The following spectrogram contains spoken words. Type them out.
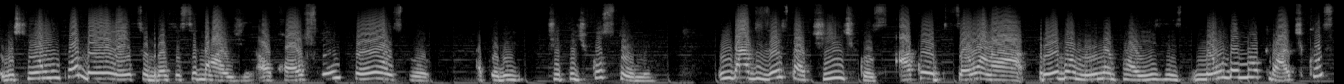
eles tinham um poder né, sobre a sociedade, ao qual foi imposto aquele tipo de costume. Em dados estatísticos, a corrupção ela predomina em países não democráticos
